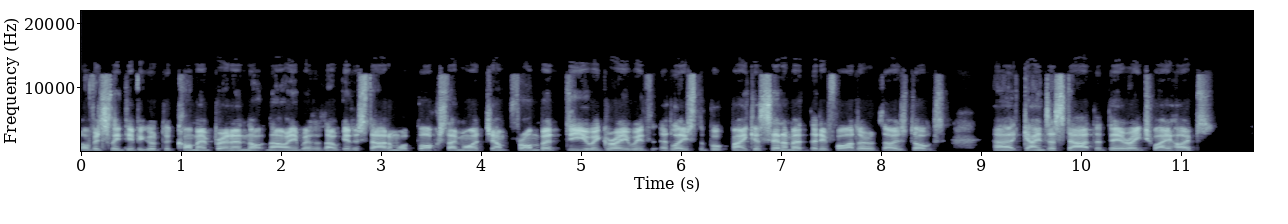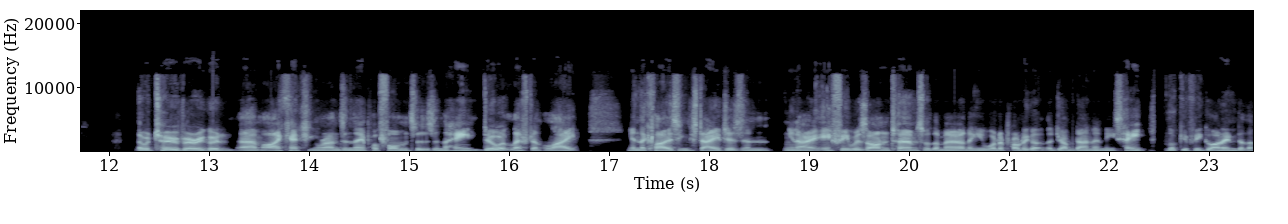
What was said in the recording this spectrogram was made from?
obviously, difficult to comment, Brennan, not knowing whether they'll get a start and what box they might jump from. But do you agree with at least the bookmaker sentiment that if either of those dogs uh, gains a start, that they're each way hopes? There were two very good um, eye-catching runs in their performances in the heat. Do it left it late in the closing stages, and you know if he was on terms with them early, he would have probably got the job done in his heat. Look, if he got into the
